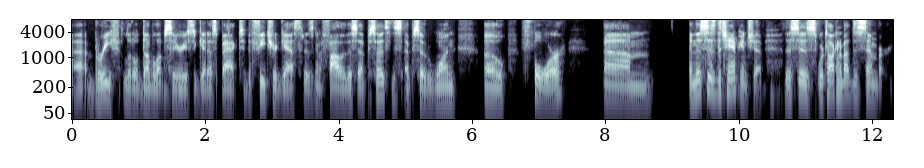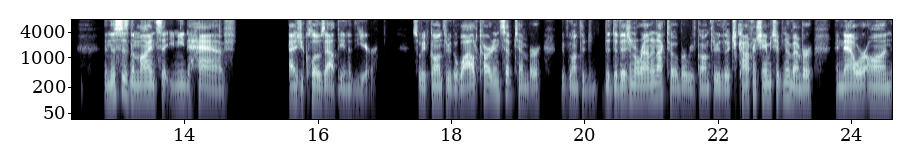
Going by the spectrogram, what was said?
uh, brief little double up series to get us back to the featured guest that is going to follow this episode. So this is episode 104. Um, and this is the championship. This is, we're talking about December. And this is the mindset you need to have as you close out the end of the year. So we've gone through the wild card in September, we've gone through the divisional round in October, we've gone through the conference championship in November, and now we're on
